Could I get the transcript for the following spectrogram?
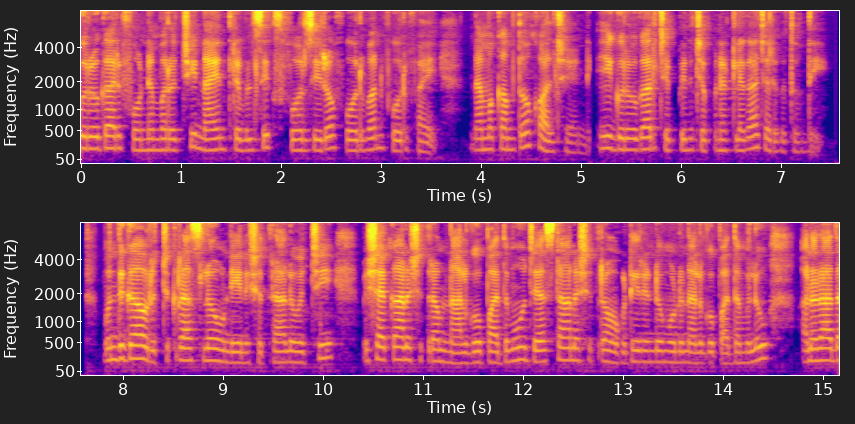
గురువుగారి ఫోన్ నెంబర్ వచ్చి nine triple six four zero four one four five. నమ్మకంతో కాల్ చేయండి. ఈ గురువుగారు చెప్పింది చెప్పినట్లుగా జరుగుతుంది. ముందుగా వృశ్చిక రాశిలో ఉండే నక్షత్రాలు వచ్చి విశాఖ నక్షత్రం నాలుగో పదము జ్యేష్ఠ నక్షత్రం ఒకటి రెండు మూడు నాలుగు పదములు అనురాధ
